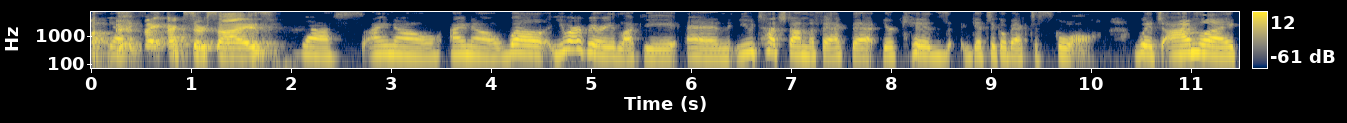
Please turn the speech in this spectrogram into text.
Yes. my exercise yes i know i know well you are very lucky and you touched on the fact that your kids get to go back to school which i'm like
